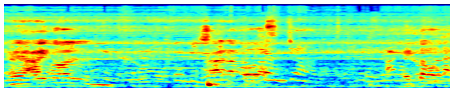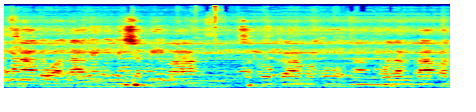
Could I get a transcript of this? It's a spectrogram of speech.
Kaya Idol, sana po itong ginagawa namin inisyatiba sa programa po ng walang dapat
